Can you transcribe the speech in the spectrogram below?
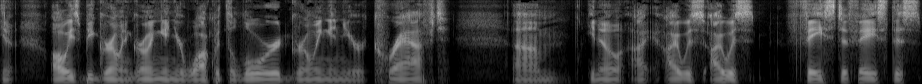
you know always be growing growing in your walk with the lord growing in your craft. Um you know i i was i was face to face this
